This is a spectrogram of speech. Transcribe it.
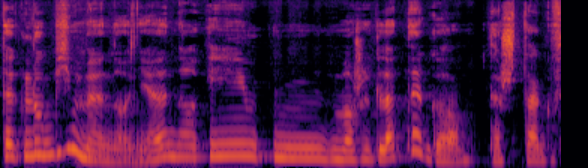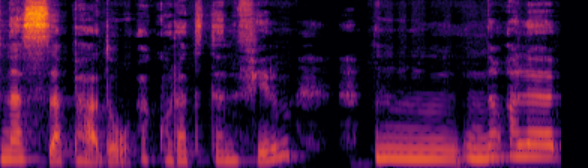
tak lubimy, no nie? No i może dlatego też tak w nas zapadł akurat ten film. No ale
